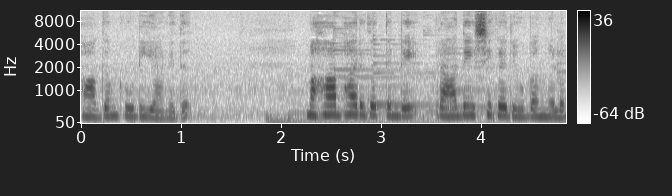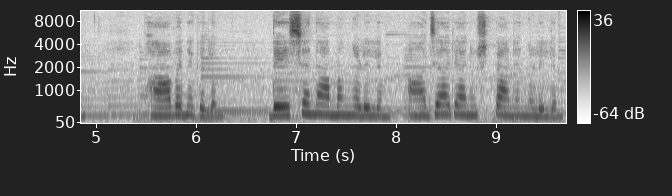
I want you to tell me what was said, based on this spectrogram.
ഭാഗം കൂടിയാണിത്. മഹാഭാരതത്തിന്റെ പ്രാദേശിക രൂപങ്ങളും ഭാവനകളും ദേശനാമങ്ങളിലും ആചാരാനുഷ്ഠാനങ്ങളിലും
